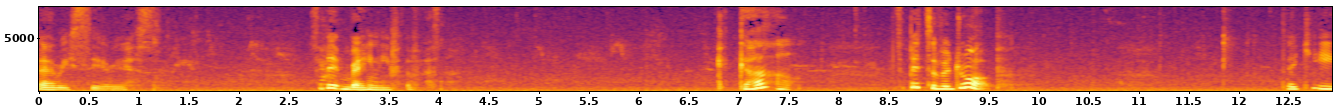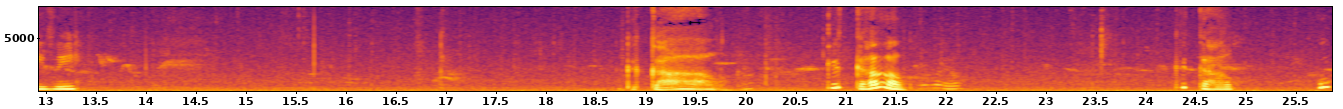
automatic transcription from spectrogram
Very serious. It's a bit rainy for the first time. Good girl. It's a bit of a drop. Take it easy. Girl. Good girl. Good girl. Ooh.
